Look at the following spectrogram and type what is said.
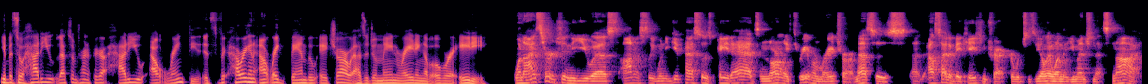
Yeah, but so how do you? That's what I'm trying to figure out. How do you outrank these? It's how are you going to outrank Bamboo HR? It has a domain rating of over 80. When I search in the U.S., honestly, when you get past those paid ads, and normally three of them are HRMSs, uh, outside of Vacation Tracker, which is the only one that you mentioned that's not,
